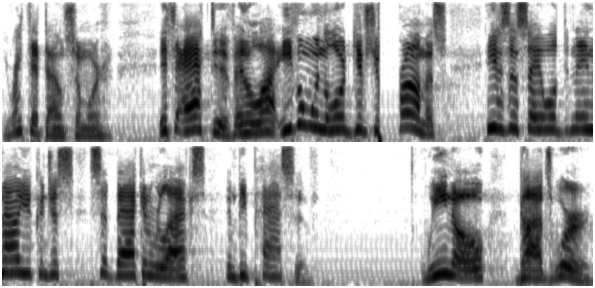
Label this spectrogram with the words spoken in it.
You write that down somewhere. It's active and alive. Even when the Lord gives you a promise, He doesn't say, well, now you can just sit back and relax and be passive. We know God's Word,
